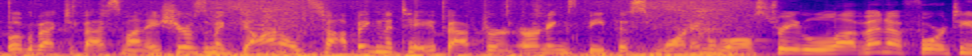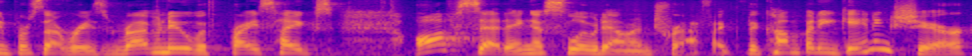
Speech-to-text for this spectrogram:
Welcome back to Fast Money. Shares of McDonald's topping the tape after an earnings beat this morning. Wall Street 11, a 14% raise in revenue, with price hikes offsetting a slowdown in traffic. The company gaining share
